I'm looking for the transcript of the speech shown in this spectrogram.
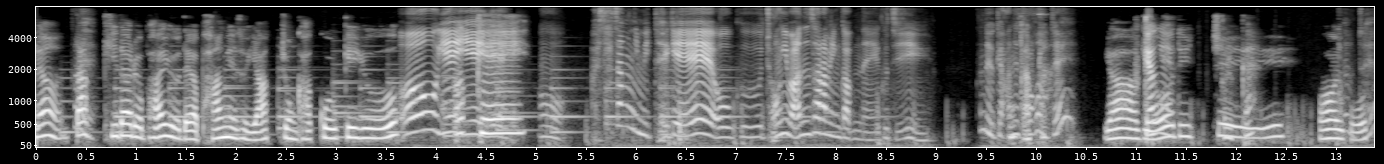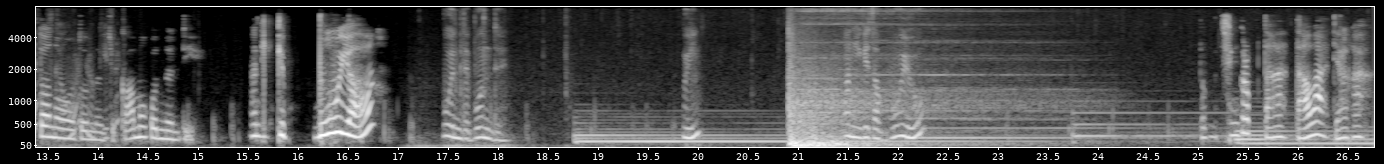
그러면 그래. 딱 기다려 봐요. 내가 방에서 약 좀 갖고 올게요. 어, 예, 예, 예. 오케이 어, 아, 사장님이 되게 어 그 정이 많은 사람인갑네, 그지? 근데 여기 안에 그런가 들어가도 돼? 약이 어디 있지? 볼까? 아이고 돼? 어디다 넣어뒀는지 여기를? 까먹었는디. 아니 이게 뭐야? 뭔데, 뭔데? 응? 아니 이게 다 뭐요? 너무 징그럽다 나와 야가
